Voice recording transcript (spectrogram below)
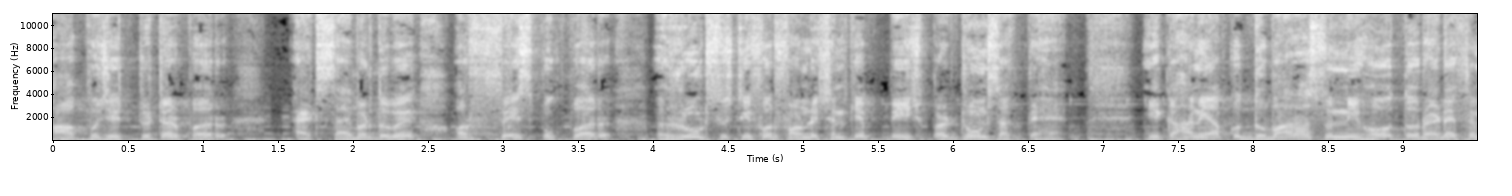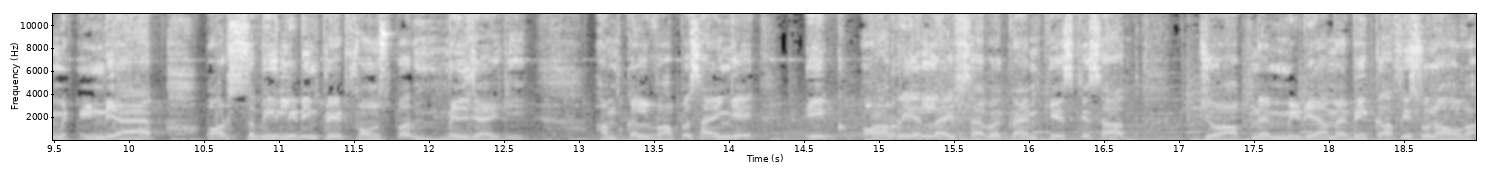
आप मुझे ट्विटर पर एट साइबर दुबे और फेसबुक पर रूट सिक्सटी फोर फाउंडेशन के पेज पर ढूंढ सकते हैं। ये कहानी आपको दोबारा सुननी हो तो रेड एफएम इंडिया ऐप और सभी लीडिंग प्लेटफॉर्म्स पर मिल जाएगी। हम कल वापस आएँगे एक और real life cyber crime case के साथ, जो आपने मीडिया में भी काफ़ी सुना होगा।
